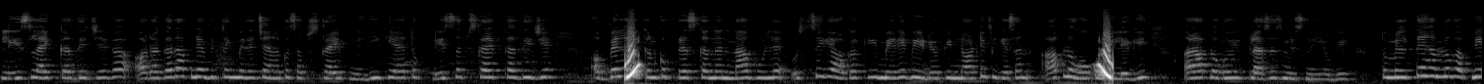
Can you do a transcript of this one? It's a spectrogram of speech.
प्लीज़ लाइक कर दीजिएगा। और अगर आपने अभी तक मेरे चैनल को सब्सक्राइब नहीं किया है तो प्लीज़ सब्सक्राइब कर दीजिए। और बेल आइकन को प्रेस करना ना भूलें। उससे क्या होगा कि मेरी वीडियो की नोटिफिकेशन आप लोगों को मिलेगी और आप लोगों की क्लासेस मिस नहीं होगी। तो मिलते हैं हम लोग अपनी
